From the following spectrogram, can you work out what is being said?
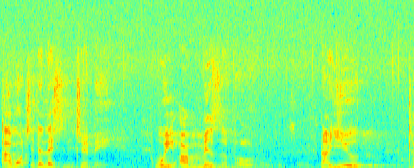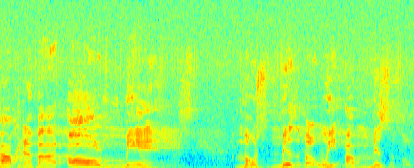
I want you to listen to me. We are miserable. Now you talking about all men's most miserable. We are miserable.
